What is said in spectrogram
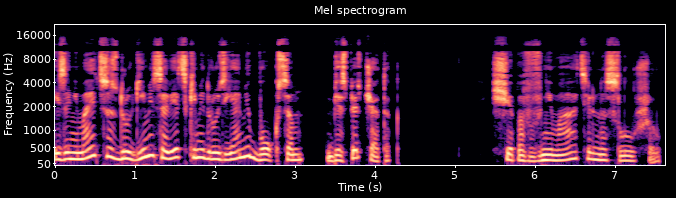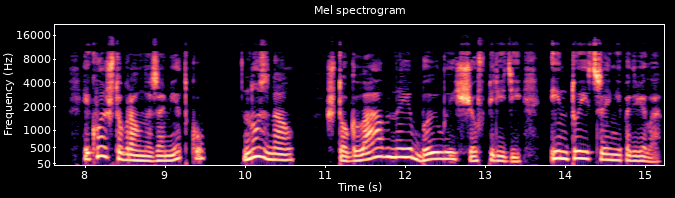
и занимается с другими советскими друзьями боксом, без перчаток. Щепов внимательно слушал и кое-что брал на заметку, но знал, что главное было еще впереди, интуиция не подвела.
